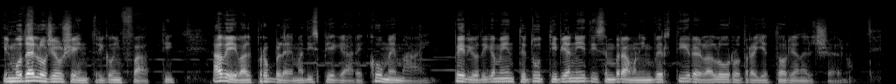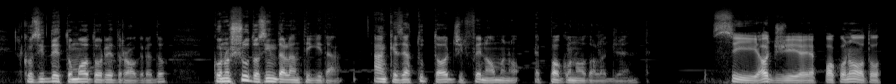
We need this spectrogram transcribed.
Il modello geocentrico, infatti, aveva il problema di spiegare come mai periodicamente tutti i pianeti sembravano invertire la loro traiettoria nel cielo, il cosiddetto moto retrogrado, conosciuto sin dall'antichità, anche se a tutt'oggi il fenomeno è poco noto alla gente. Sì, oggi è poco noto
